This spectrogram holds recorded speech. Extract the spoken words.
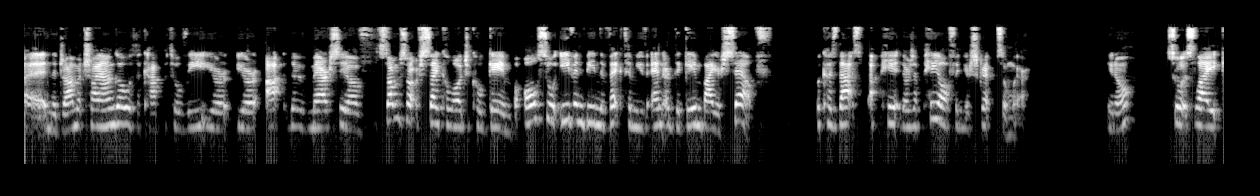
uh, in the drama triangle with a capital V, you're you're at the mercy of some sort of psychological game. But also, even being the victim, you've entered the game by yourself because that's a pay. There's a payoff in your script somewhere, you know. So it's like,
